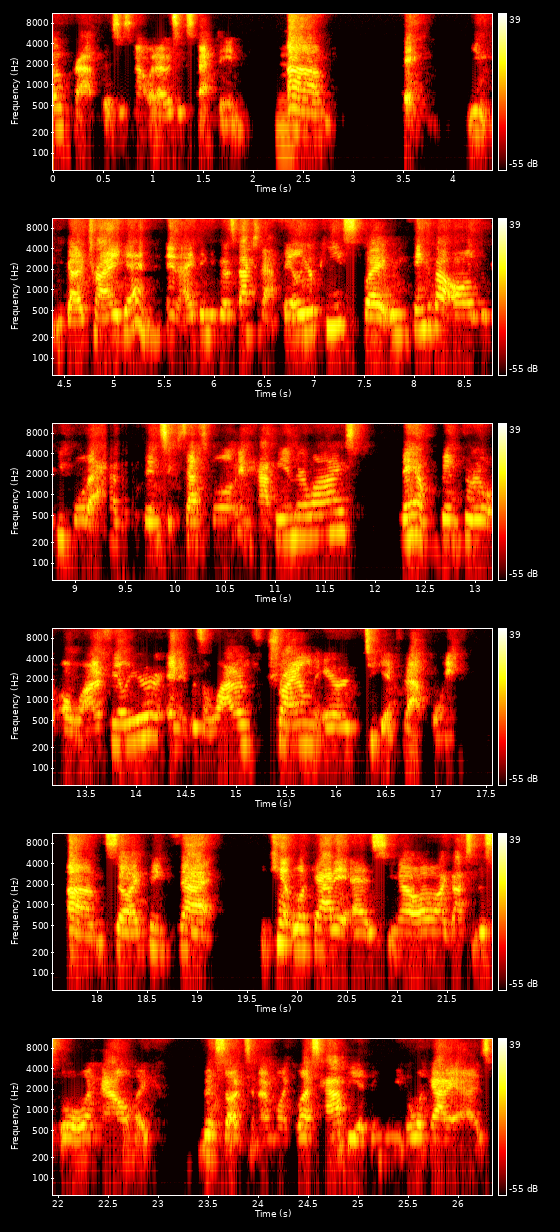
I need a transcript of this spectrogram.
oh crap this is not what i was expecting. Mm. um, you, you got to try again. And i think it goes back to that failure piece but when you think about all the people that have been successful and happy in their lives they have been through a lot of failure and it was a lot of trial and error to get to that point. Um, so i think that you can't look at it as, you know, oh, I got to this goal and now like this sucks and I'm like less happy. I think you need to look at it as,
